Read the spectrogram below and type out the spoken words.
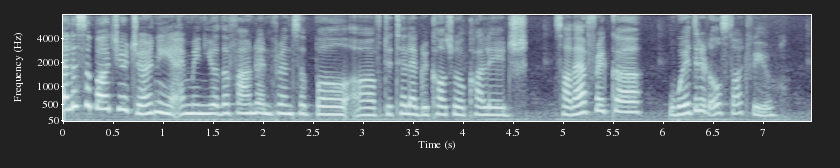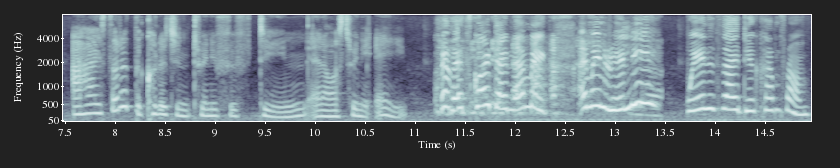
Tell us about your journey. I mean, you're the founder and principal of Total Agricultural College South Africa. Where did it all start for you? I started the college in 2015 and I was 28. That's quite dynamic. I mean, really? Where did the idea come from?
